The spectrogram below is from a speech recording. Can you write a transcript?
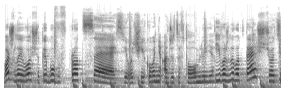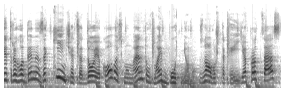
Важливо, що ти був в процесі очікування, адже це втомлює. І важливо те, що ці три години закінчаться до якогось моменту в майбутньому. Знову ж таки, є процес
